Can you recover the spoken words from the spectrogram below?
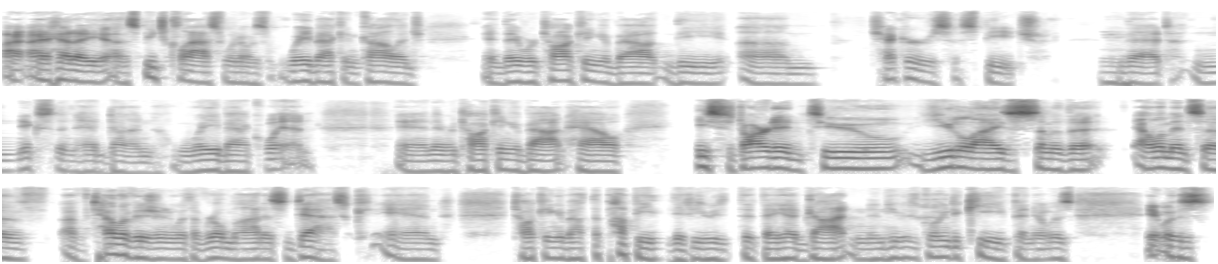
I, I had a, a, speech class when I was way back in college, and they were talking about the um, checkers speech mm. that Nixon had done way back when. And they were talking about how he started to utilize some of the elements of of television with a real modest desk and talking about the puppy that he was that they had gotten and he was going to keep. And it was it was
